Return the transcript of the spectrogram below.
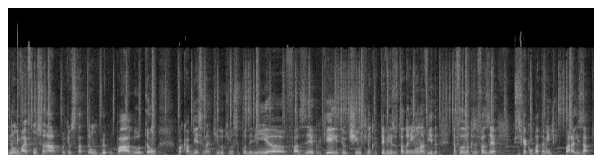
não vai funcionar, porque você está tão preocupado ou tão com a cabeça naquilo que você poderia fazer, porque aquele teu tio que nunca teve resultado nenhum na vida está falando para você fazer, que você fica completamente paralisado.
